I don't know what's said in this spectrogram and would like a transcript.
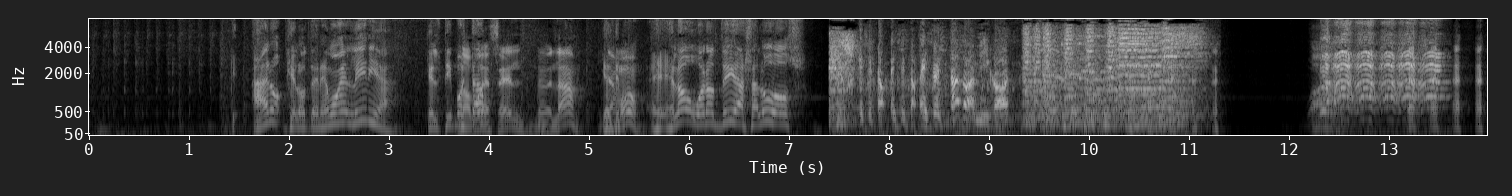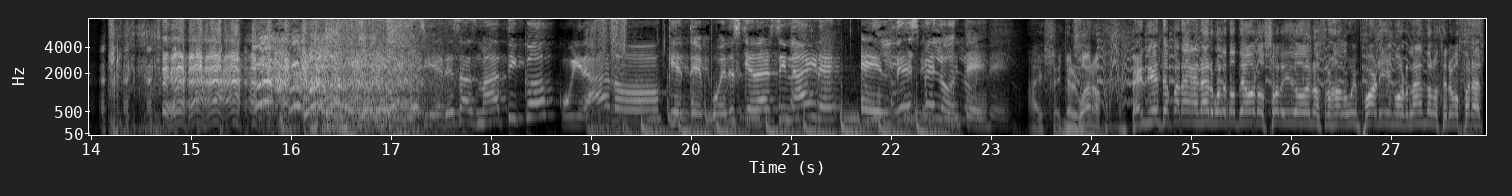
Que- ah, no, que lo tenemos en línea. Que el tipo no está. puede ser, de verdad. que el tipo- Llamó. Eh, hello, buenos días, saludos. Eso es, to- eso es to- eso es todo, amigos. Asmático, cuidado, que te puedes quedar sin aire. El despelote. Ay, señor. Bueno, pendiente para ganar boletos de oro sólido de nuestro Halloween Party en Orlando. Los tenemos para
